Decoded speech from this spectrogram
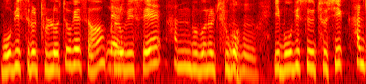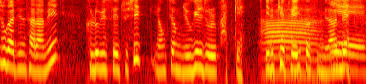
모비스를 둘로 쪼개서 네. 글로비스의 한 부분을 주고 음흠. 이 모비스 주식 한 주 가진 사람이 글로비스의 주식 0.61주를 받게 이렇게 아, 돼 있었습니다. 근데 예.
